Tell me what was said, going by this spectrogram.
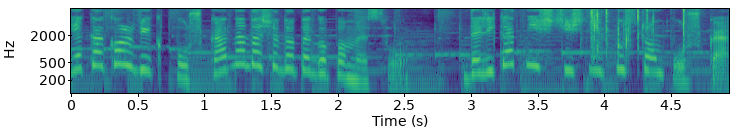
jakakolwiek puszka nada się do tego pomysłu. Delikatnie ściśnij pustą puszkę.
